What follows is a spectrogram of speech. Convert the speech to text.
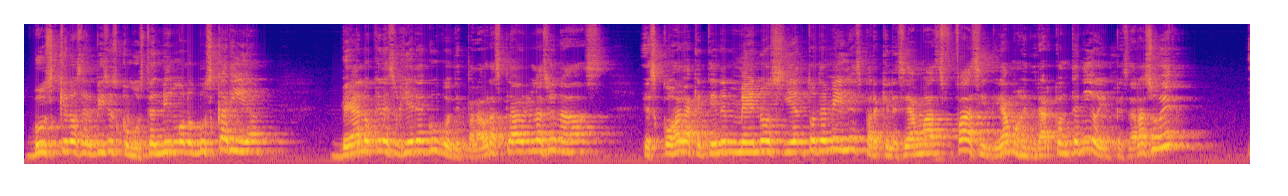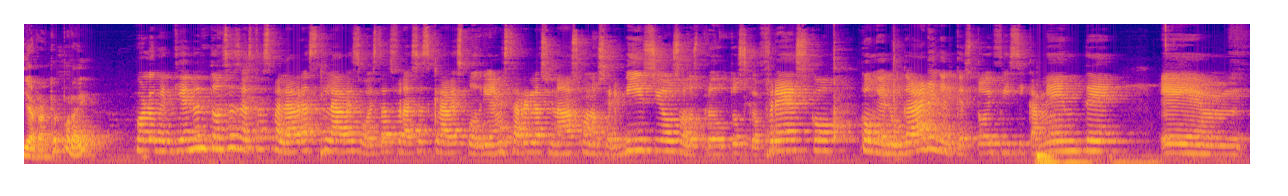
busque los servicios como usted mismo los buscaría, vea lo que le sugiere Google de palabras clave relacionadas escoja la que tiene menos cientos de miles para que le sea más fácil, digamos, generar contenido y empezar a subir y arranque por ahí. Por lo que entiendo, entonces estas palabras claves o estas frases claves podrían estar relacionadas con los servicios o los productos que ofrezco, con el lugar en el que estoy físicamente, eh,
